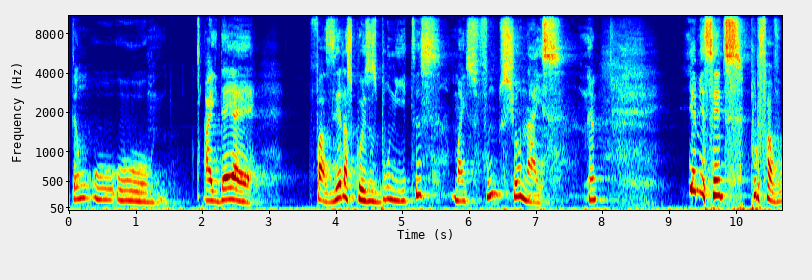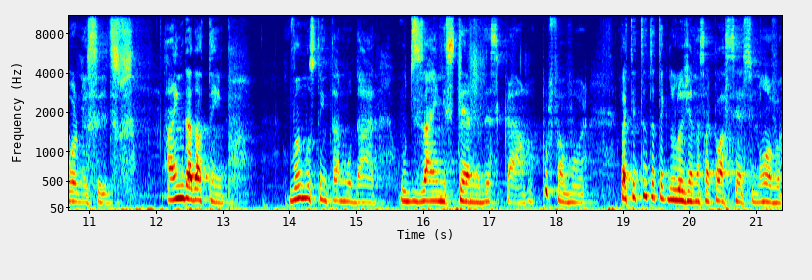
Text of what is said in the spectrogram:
Então o, o a ideia é fazer as coisas bonitas, mas funcionais. Né? E a Mercedes, por favor, Mercedes, ainda dá tempo. Vamos tentar mudar o design externo desse carro, por favor. Vai ter tanta tecnologia nessa classe S nova,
